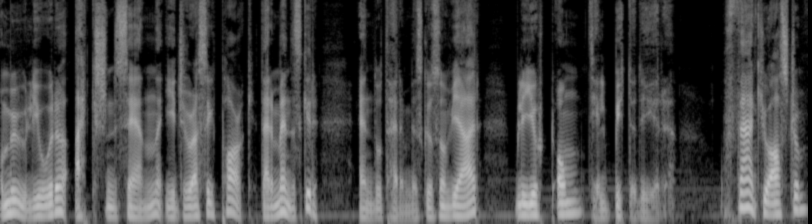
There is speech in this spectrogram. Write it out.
og muliggjorde actionscenene i Jurassic Park, der mennesker, endotermiske som vi er, blir gjort om til byttedyr. Thank you, Astrum.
